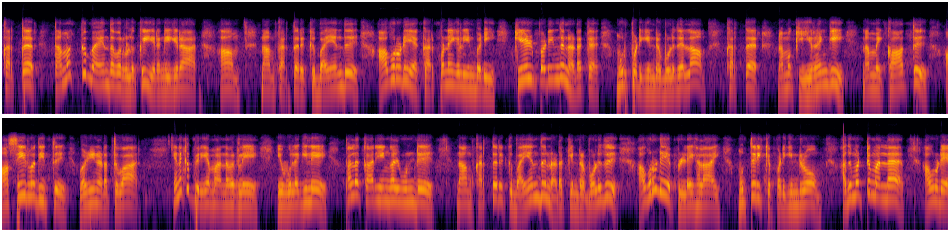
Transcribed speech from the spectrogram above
கர்த்தர் தமக்கு பயந்தவர்களுக்கு இறங்குகிறார். ஆம் நாம் கர்த்தருக்கு பயந்து அவருடைய கற்பனைகளின்படி கீழ்ப்படிந்து நடக்க முற்படுகின்ற பொழுதெல்லாம் கர்த்தர் நமக்கு இறங்கி நம்மை காத்து ஆசீர்வதித்து வழி நடத்துவார் எனக்கு பிரியமானவர்களே இவ்வுலகிலே பல காரியங்கள் உண்டு. நாம் கர்த்தருக்கு பயந்து நடக்கின்ற பொழுது அவருடைய பிள்ளைகளாய் முத்தரிக்கப்படுகின்றோம். அது மட்டுமல்ல அவருடைய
